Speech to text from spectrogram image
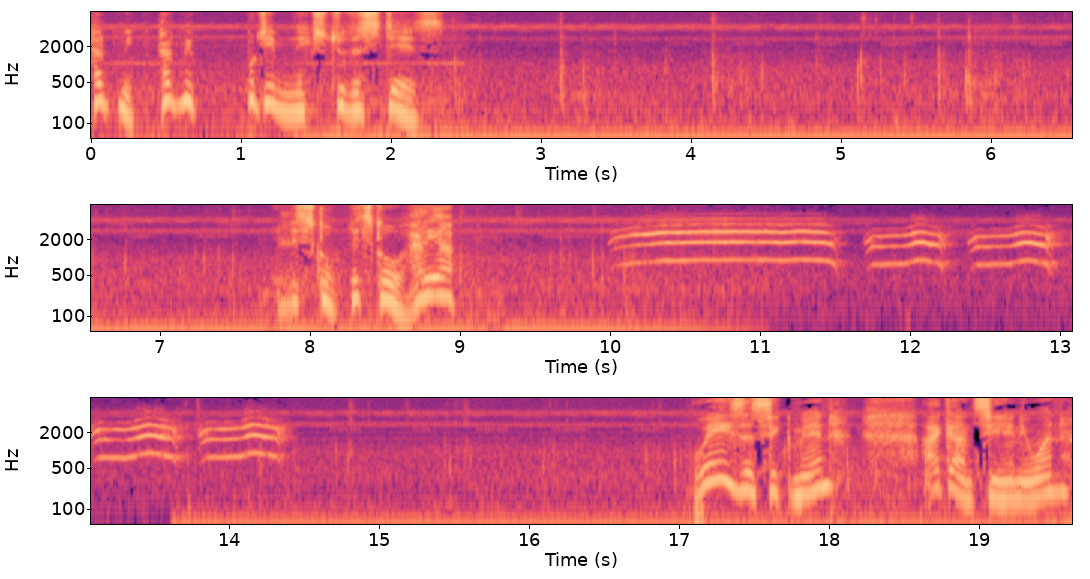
help me! Help me put him next to the stairs. Let's go! Let's go! Hurry up! Where is the sick man? I can't see anyone.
